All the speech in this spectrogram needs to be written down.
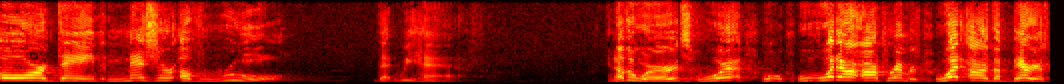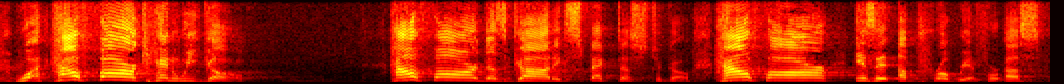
ordained measure of rule that we have. In other words, what, what are our parameters? What are the barriers? What, how far can we go? How far does God expect us to go? How far is it appropriate for us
